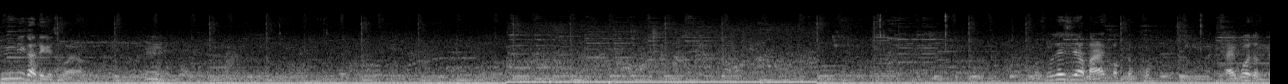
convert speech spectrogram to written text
풍미가 되게 좋아요 소세지야 말할 것도 없고 잘 구워졌네.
